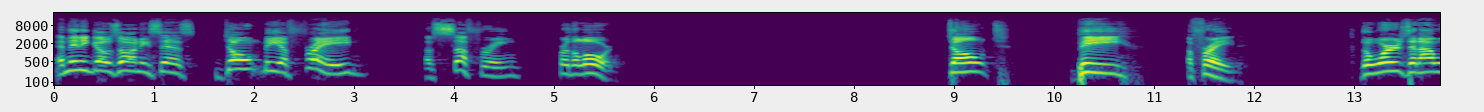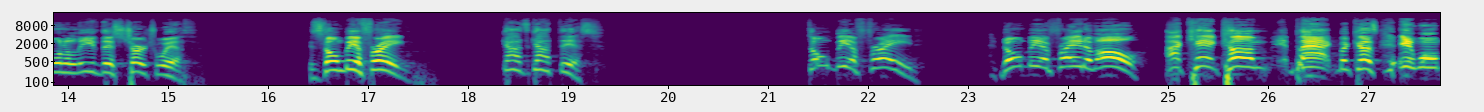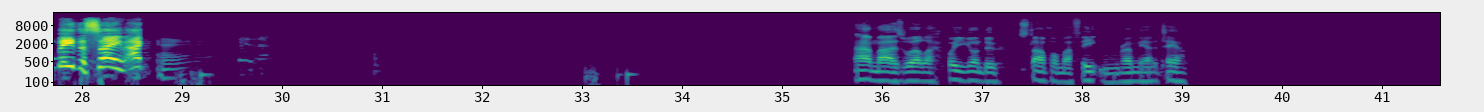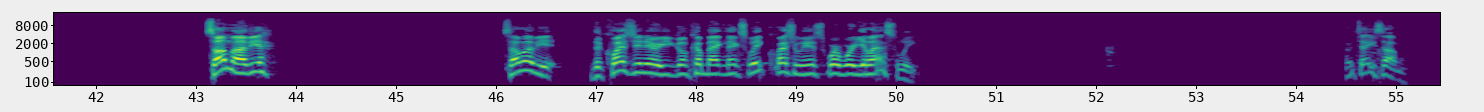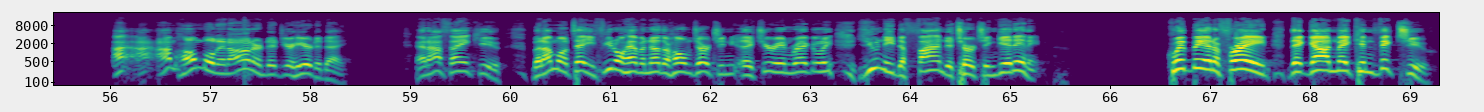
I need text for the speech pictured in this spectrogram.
And then he goes on, he says, don't be afraid of suffering for the Lord. Don't be afraid. The words that I want to leave this church with is don't be afraid. God's got this. Don't be afraid. Don't be afraid of, oh, I can't come back because it won't be the same. I, I might as well. Uh, what are you going to do? Stomp on my feet and run me out of town? Some of you, some of you, the question are you going to come back next week? Question is, where were you last week? Tell you something. I, I, I'm humbled and honored that you're here today. And I thank you. But I'm going to tell you, if you don't have another home church in, that you're in regularly, you need to find a church and get in it. Quit being afraid that God may convict you.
